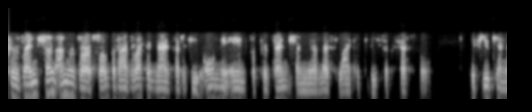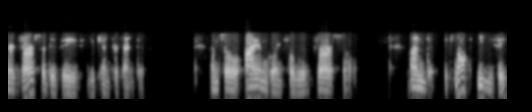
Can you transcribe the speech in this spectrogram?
prevention and reversal, but I've recognized that if you only aim for prevention, you're less likely to be successful. If you can reverse a disease, you can prevent it. And so I am going for reversal. And it's not easy,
